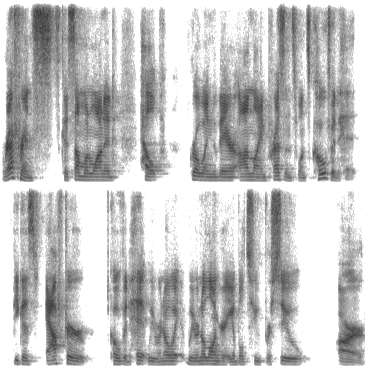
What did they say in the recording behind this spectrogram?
reference because someone wanted help growing their online presence once COVID hit. Because after COVID hit, we were no we were no longer able to pursue our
